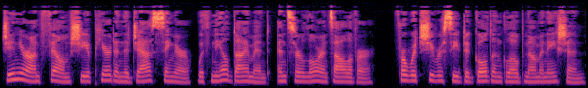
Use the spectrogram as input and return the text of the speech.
Jr. On film she appeared in The Jazz Singer with Neil Diamond and Sir Laurence Olivier, for which she received a Golden Globe nomination.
